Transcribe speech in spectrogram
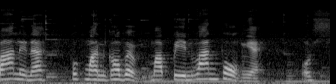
บ้านเลยนะ พวกมันก็แบบมาปีนบ้านผมไง โอเค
